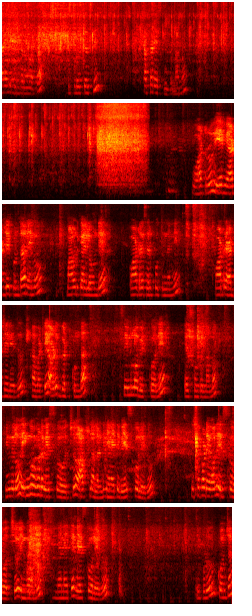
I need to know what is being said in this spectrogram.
రాయలు అయిన తర్వాత ఇప్పుడు వచ్చేసి పచ్చడి వేసుకుంటున్నాను. వాటర్ ఏమి యాడ్ చేయకుండా నేను మామిడికాయలో ఉండే వాటర్ సరిపోతుందని వాటర్ యాడ్ చేయలేదు. కాబట్టి అడుగు కట్టకుండా సిమ్లో పెట్టుకొని వేసుకుంటున్నాను. ఇందులో ఇంగువ కూడా వేసుకోవచ్చు. ఆప్షనల్ అండి నేనైతే వేసుకోలేదు. ఇష్టపడే వాళ్ళు వేసుకోవచ్చు ఇంగువని నేనైతే వేసుకోలేదు. ఇప్పుడు కొంచెం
